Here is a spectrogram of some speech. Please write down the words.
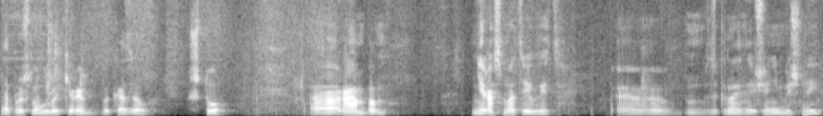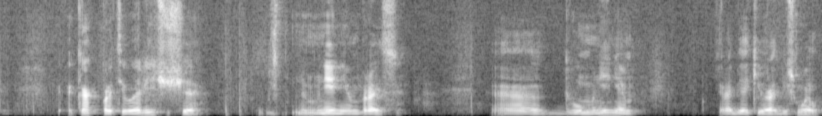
На прошлом уроке Рэб показал, что э, Рамбам не рассматривает э, законодательное решение Мишны как противоречащее мнением Брайса, э, двум мнениям Раби и Раби Шмуэл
